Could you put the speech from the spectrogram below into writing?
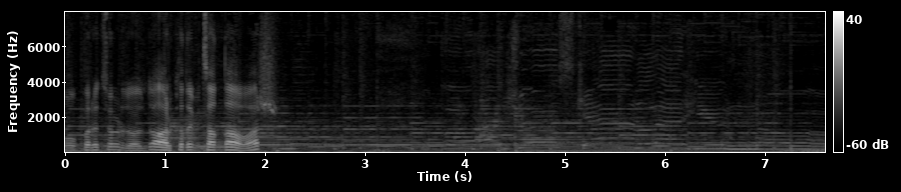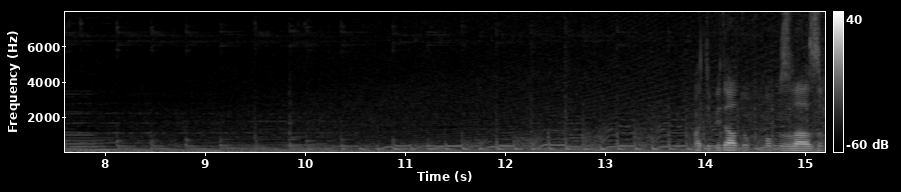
O operatör de öldü. Arkada bir tane daha var. Hadi bir daha dokunmamız lazım.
